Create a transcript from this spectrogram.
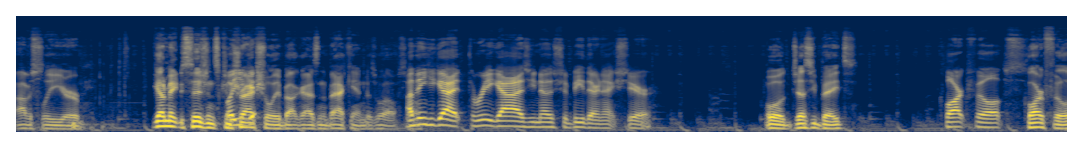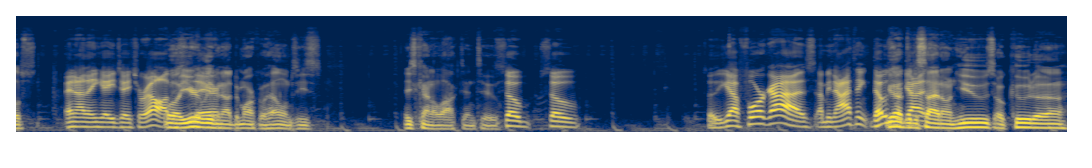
obviously are. You got to make decisions you get- contractually about guys in the back end as well. So. I think you got three guys you know should be there next year: Well, Jessie Bates, Clark Phillips, Clark Phillips. And I think AJ Terrell. Well, you're there. leaving out DeMarco Hellams. He's he's kind of locked in too. So so so you got four guys. I mean, I think those You are have to guys. decide on Hughes, Okudah,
